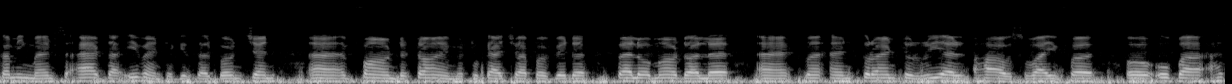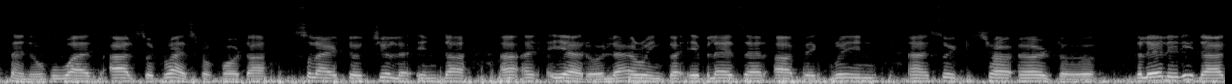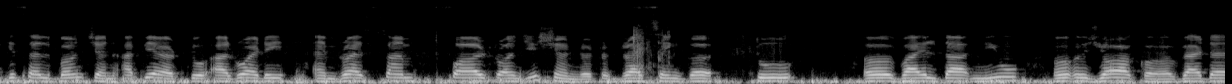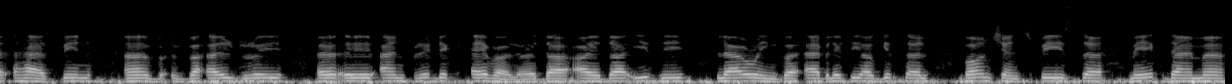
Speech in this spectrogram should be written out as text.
coming months at the event. Gisele Bündchen found time to catch up with fellow model and current Real Housewife Ubah Hassan, who was also dressed for the slight chill in the uh, air, wearing a blazer of a green uh, sweatshirt. Clearly, the Gisele Bündchen appeared to already embrace some fall transition dressing uh, to uh, while the new uh, York weather has been uh, wildly unpredictable. The, the easy layering ability of Gisele Bündchen's piece uh, make them uh,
